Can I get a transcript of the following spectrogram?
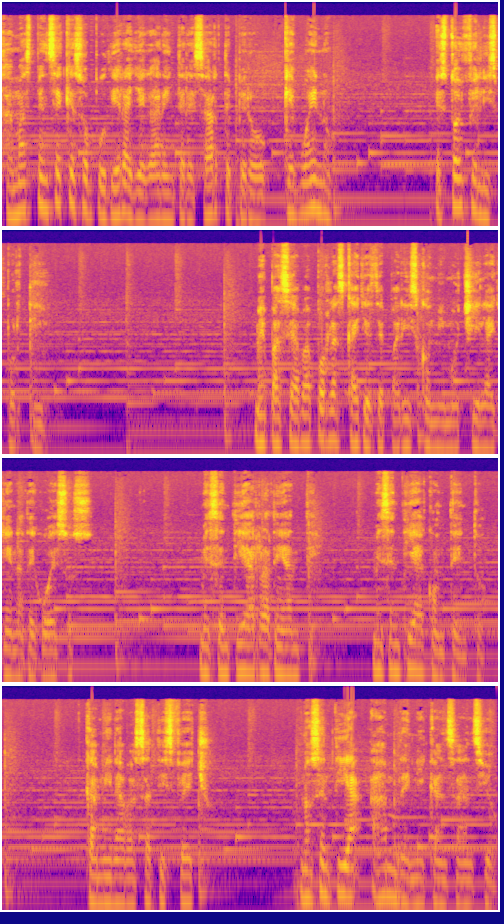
Jamás pensé que eso pudiera llegar a interesarte, pero qué bueno. Estoy feliz por ti. Me paseaba por las calles de París con mi mochila llena de huesos. Me sentía radiante, me sentía contento. Caminaba satisfecho. No sentía hambre ni cansancio.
